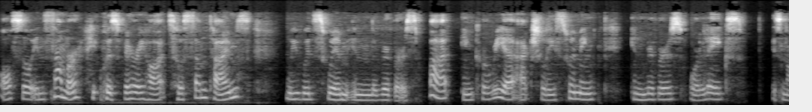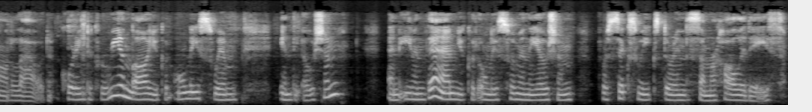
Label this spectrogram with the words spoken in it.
also in summer it was very hot so sometimes we would swim in the rivers. But in korea actually swimming in rivers or lakes is not allowed. According to korean law you can only swim in the ocean and even then you could only swim in the ocean for six weeks during the summer holidays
